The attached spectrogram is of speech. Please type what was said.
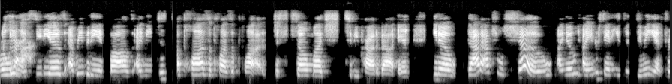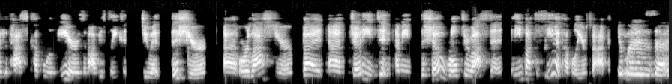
Rolling yeah. Live Studios, everybody involved. I mean, just applause, applause, applause. Just so much to be proud about. And, you know, that actual show, I know, I understand he's been doing it for the past couple of years and obviously couldn't do it this year uh, or last year. But um, Jody didn't. I mean, the show rolled through Austin, and you got to see it a couple of years back. It was uh,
